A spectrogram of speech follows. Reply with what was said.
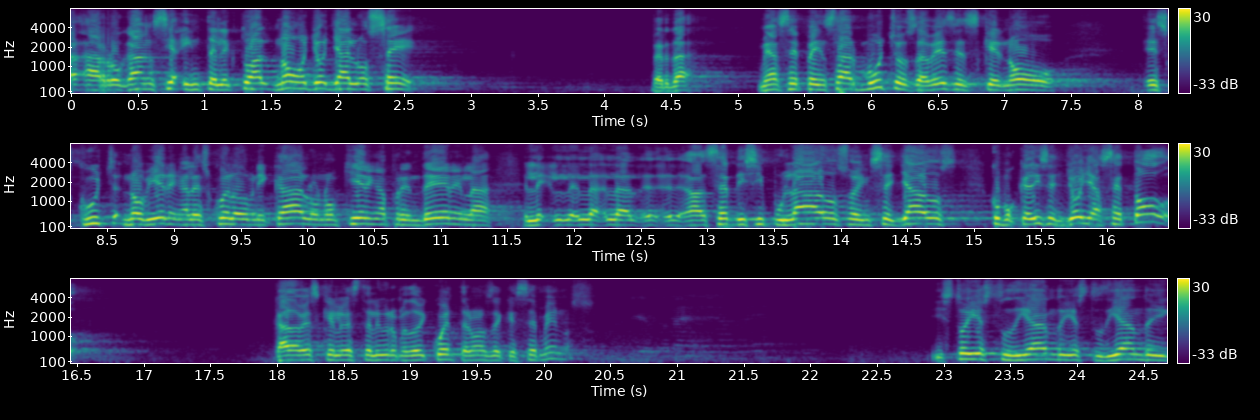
arrogancia intelectual. No, yo ya lo sé, ¿verdad? Me hace pensar muchos a veces que no, no vienen a la escuela dominical o no quieren aprender en a ser discipulados o enseñados, como que dicen, yo ya sé todo. Cada vez que leo este libro me doy cuenta, hermanos, de que sé menos. Y estoy estudiando y estudiando y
